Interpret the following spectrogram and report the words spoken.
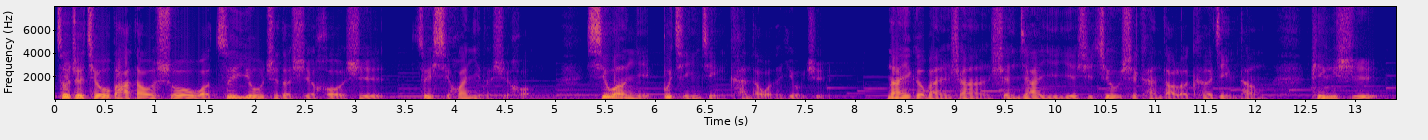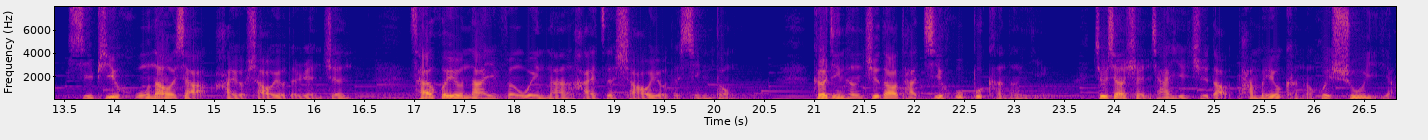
作者九把刀说：“我最幼稚的时候，是最喜欢你的时候，希望你不仅仅看到我的幼稚。”那一个晚上，沈佳宜也许就是看到了柯景腾平时嬉皮胡闹下还有少有的认真，才会有那一份为男孩子少有的心动。柯景腾知道他几乎不可能赢，就像沈佳宜知道他没有可能会输一样。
